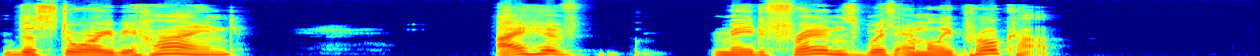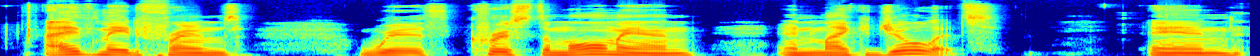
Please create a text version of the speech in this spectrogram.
the story behind, I have made friends with Emily Prokop. I've made friends with Chris the Mole Man and Mike Jolitz and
